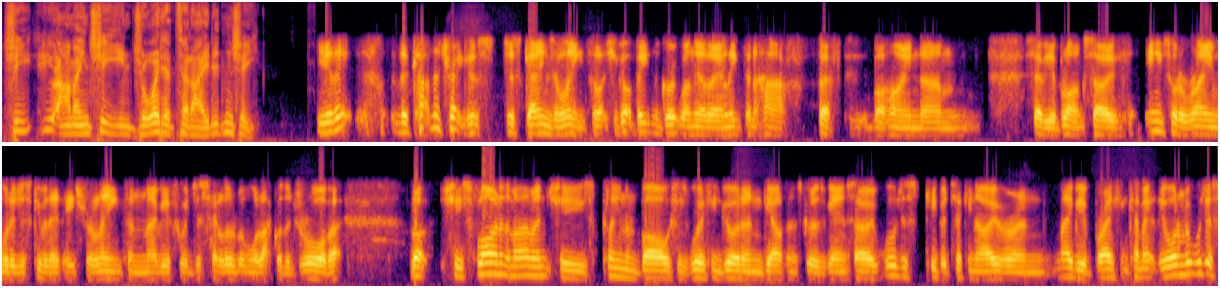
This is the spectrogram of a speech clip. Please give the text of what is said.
She, I mean, she enjoyed it today, didn't she? Yeah, that, the cut in the track just just gains a length. Like she got beaten the Group One the other day, a length and a half, fifth behind um, Savia Blanc. So any sort of rain would have just given that extra length, and maybe if we'd just had a little bit more luck with the draw. But look, she's flying at the moment. She's clean and bold. She's working good, and Galton's good as again. So we'll just keep her ticking over, and maybe a break and come out the autumn. But we'll just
